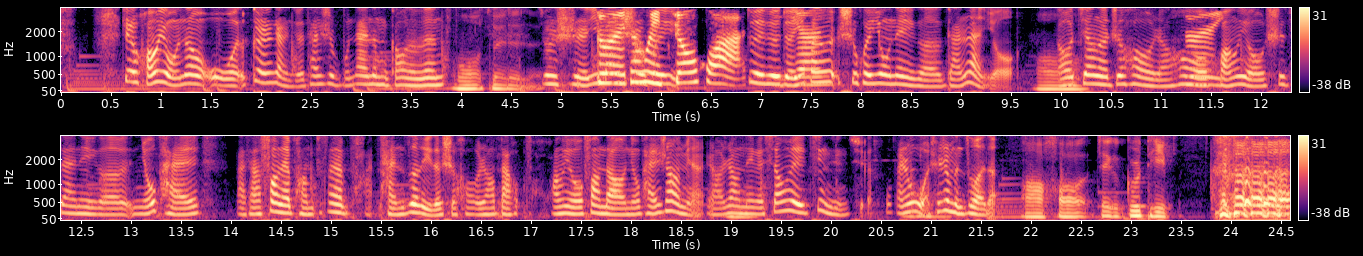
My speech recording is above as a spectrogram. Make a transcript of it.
这个黄油呢，我个人感觉它是不耐那么高的温，哦，对对对，就是一般对，是它会焦化。对对对，一般是会用那个橄榄油，哦然后煎了之后，然后黄油是在那个牛排把它放在旁放在盘盘子里的时候，然后把黄油放到牛排上面，然后让那个香味进进去。我反正我是这么做的。哦，好，这个 good tip。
